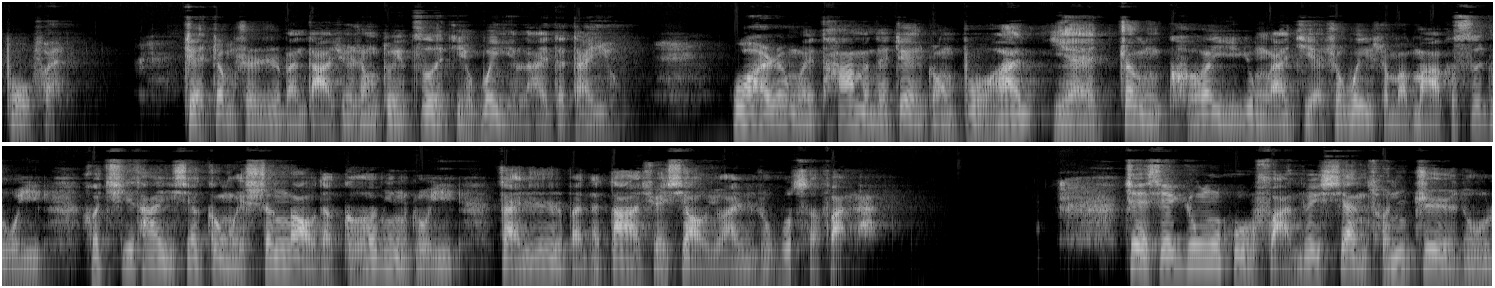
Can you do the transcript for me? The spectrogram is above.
部分。这正是日本大学生对自己未来的担忧。我认为他们的这种不安，也正可以用来解释为什么马克思主义和其他一些更为深奥的革命主义在日本的大学校园如此泛滥。这些拥护反对现存制度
